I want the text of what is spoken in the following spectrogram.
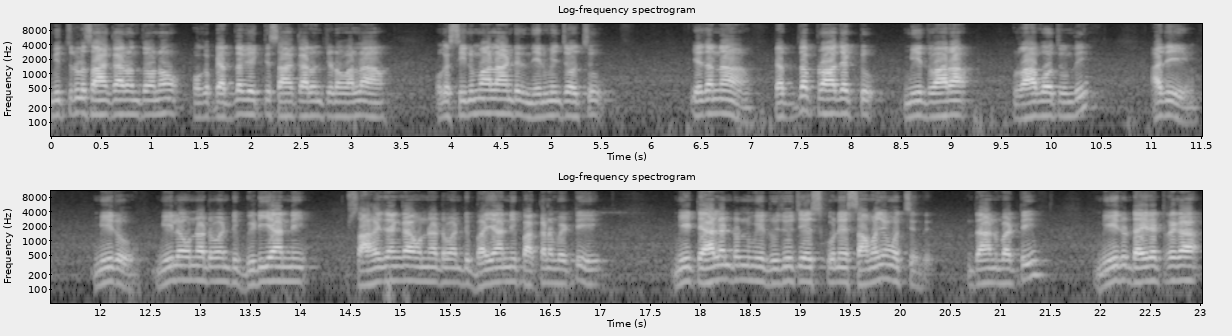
మిత్రుల సహకారంతోనో ఒక పెద్ద వ్యక్తి సహకరించడం వల్ల ఒక సినిమా లాంటిది నిర్మించవచ్చు. ఏదన్నా పెద్ద ప్రాజెక్టు మీ ద్వారా రాబోతుంది. అది మీరు మీలో ఉన్నటువంటి బిడియాన్ని సహజంగా ఉన్నటువంటి భయాన్ని పక్కన పెట్టి మీ టాలెంట్ను మీరు రుజువు చేసుకునే సమయం వచ్చింది. దాన్ని బట్టి మీరు డైరెక్టర్గా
